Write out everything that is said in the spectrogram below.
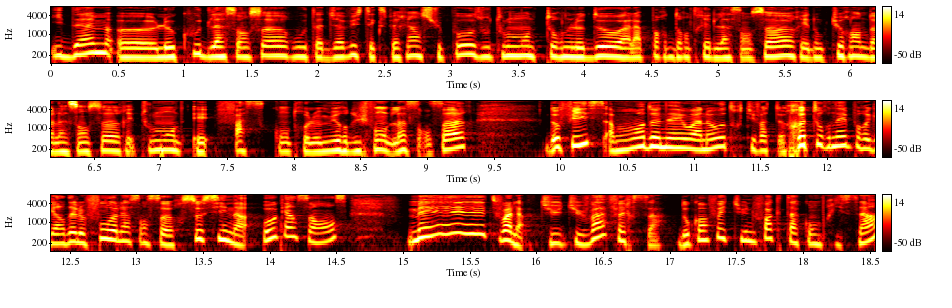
idem, euh, le coup de l'ascenseur où tu as déjà vu cette expérience, suppose, où tout le monde tourne le dos à la porte d'entrée de l'ascenseur et donc tu rentres dans l'ascenseur et tout le monde est face contre le mur du fond de l'ascenseur. D'office, à un moment donné ou à un autre, tu vas te retourner pour regarder le fond de l'ascenseur. Ceci n'a aucun sens, mais voilà, tu, vas faire ça. Donc en fait, une fois que tu as compris ça,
